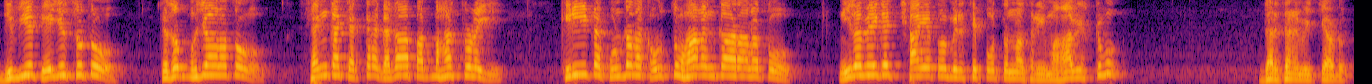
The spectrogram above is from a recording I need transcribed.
దివ్య తేజస్సుతో చతుర్భుజాలతో శంఖ చక్ర గదా పద్మహస్తుడై కిరీట కుండల కౌస్తుభాలంకారాలతో నీలమేఘ ఛాయతో మెరిసిపోతున్న శ్రీ మహావిష్ణువు దర్శనమిచ్చాడు.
